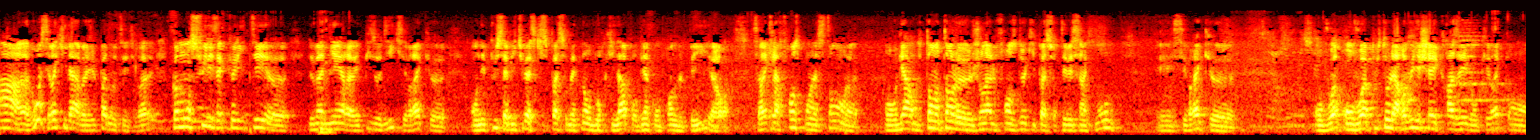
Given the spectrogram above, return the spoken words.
Ah bon, c'est vrai qu'il a. Bah, j'ai pas noté. Tu vois. Comme on suit les actualités euh, de manière épisodique, c'est vrai que on est plus habitué à ce qui se passe maintenant au Burkina pour bien comprendre le pays. Alors, c'est vrai que la France, pour l'instant, euh, on regarde de temps en temps le journal France 2 qui passe sur TV5 Monde, et c'est vrai que on voit, on voit plutôt la revue des chats écrasés. Donc, c'est vrai qu'on.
